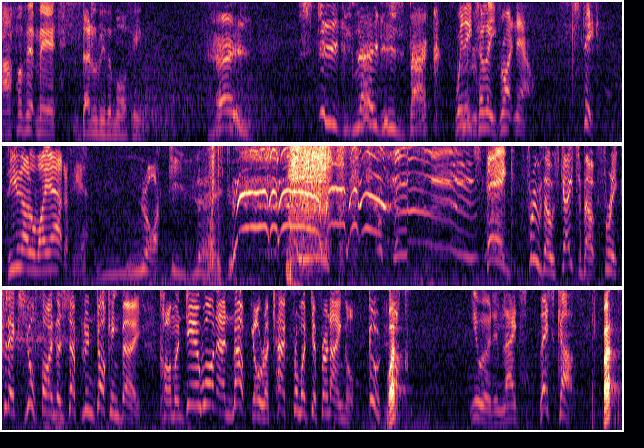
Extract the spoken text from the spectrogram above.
half of it, mate. That'll be the morphine. Hey, Stig's leg is back. We need to leave right now. Stig, do you know the way out of here? Naughty leg. Stig! Through those gates, about three clicks, you'll find the Zeppelin docking bay. Commandeer one and mount your attack from a different angle. Good What? luck. You heard him, lads. Let's go. What?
